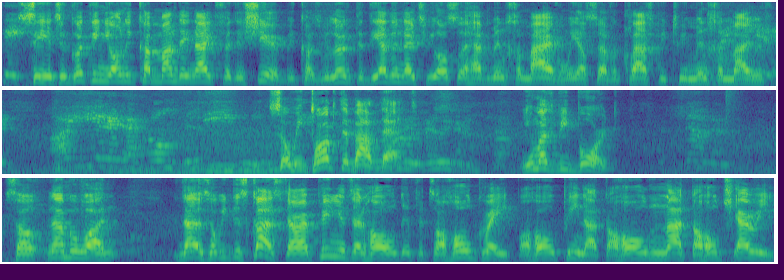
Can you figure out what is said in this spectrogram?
fig. See, it's a good thing you only come Monday night for this year because we learned that the other nights we also have Mincha Maariv, and we also have a class between Mincha and Maariv. I hear it at home, believe me. So we talked about that. You must be bored. No, no, no. So number one, no, so we discussed there are opinions that hold if it's a whole grape, a whole peanut, a whole nut, a whole cherry,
